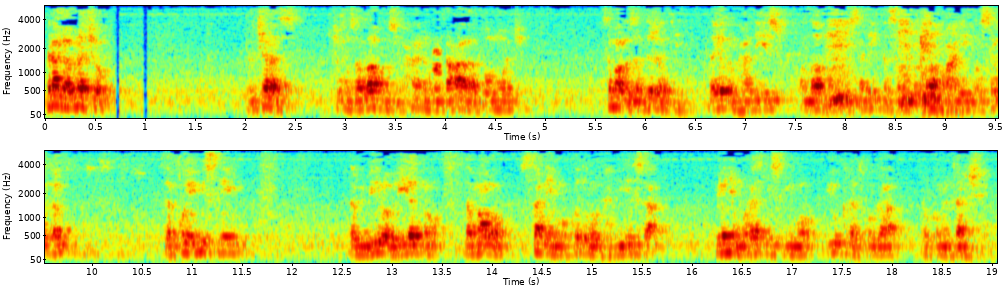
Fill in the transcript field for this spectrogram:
Draga braćo, večeras ćemo za Allah subhanahu wa ta'ala pomoć se malo zadržati na jednom hadisu Allahu poslanika sallallahu alaihi wa sallam za koji mislim da bi bilo vrijedno da malo stanemo kod ovog hadisa i o njemu razmislimo i ukratko ga prokomentarišemo.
